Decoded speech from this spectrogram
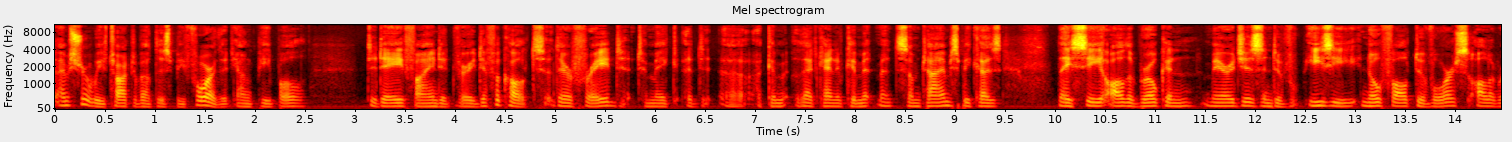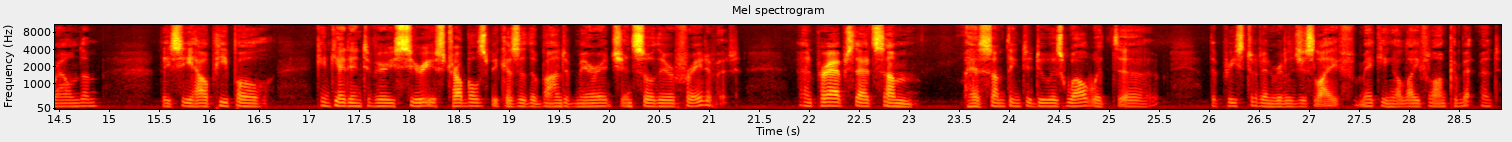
am sure we've talked about this before that young people today find it very difficult. They're afraid to make a, a, a, that kind of commitment sometimes because they see all the broken marriages and div- easy, no fault divorce all around them. They see how people can get into very serious troubles because of the bond of marriage, and so they're afraid of it. And perhaps that some has something to do as well with uh, the priesthood and religious life, making a lifelong commitment.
